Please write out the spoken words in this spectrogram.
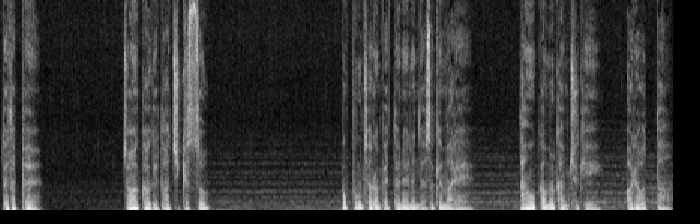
대답해. 정확하게 다 지켰어? 폭풍처럼 뱉어내는 녀석의 말에 당혹감을 감추기 어려웠다.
